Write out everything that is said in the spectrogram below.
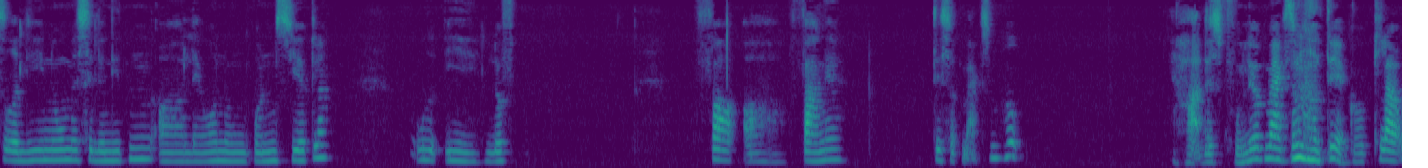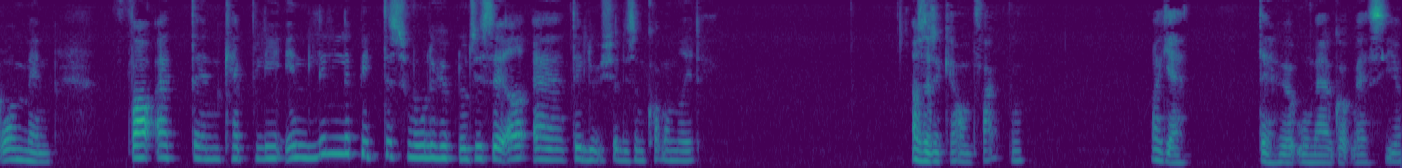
Sidder lige nu med selenitten og laver nogle runde cirkler ud i luften for at fange dets opmærksomhed. Jeg har det fulde opmærksomhed, det er jeg godt klar over, men for at den kan blive en lille bitte smule hypnotiseret af det lys, jeg ligesom kommer med i dag. Og så det kan omfange den. Og ja, det hører umærket godt, hvad jeg siger.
